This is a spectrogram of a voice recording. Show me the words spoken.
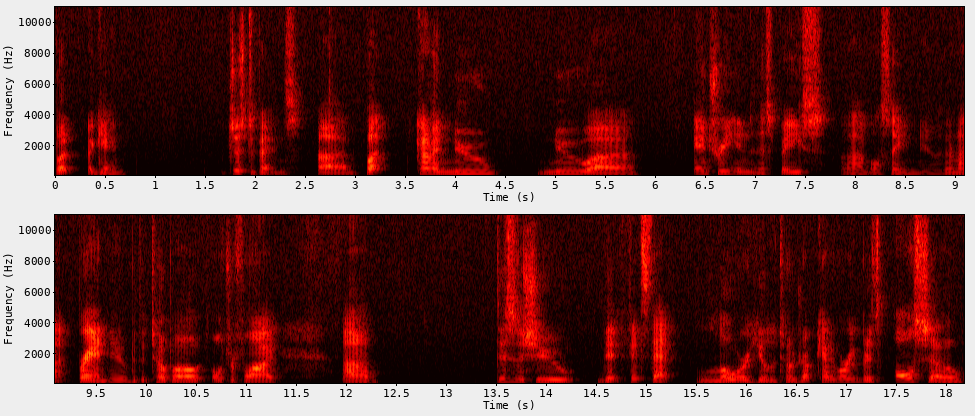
but again, just depends. Uh, but kind of a new, new uh, entry into the space. Um, I'll say new. They're not brand new, but the Topo Ultrafly. Uh, this is a shoe that fits that lower heel to toe drop category, but it's also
